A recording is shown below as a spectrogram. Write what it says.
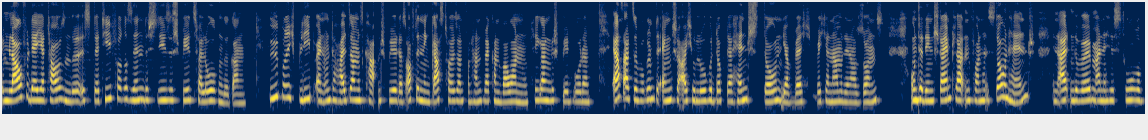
Im Laufe der Jahrtausende ist der tiefere Sinn dieses Spiels verloren gegangen. Übrig blieb ein unterhaltsames Kartenspiel, das oft in den Gasthäusern von Handwerkern, Bauern und Kriegern gespielt wurde. Erst als der berühmte englische Archäologe Dr. Hengstone, ja welch, welcher Name denn auch sonst, unter den Steinplatten von Stonehenge in alten Gewölben eine historische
